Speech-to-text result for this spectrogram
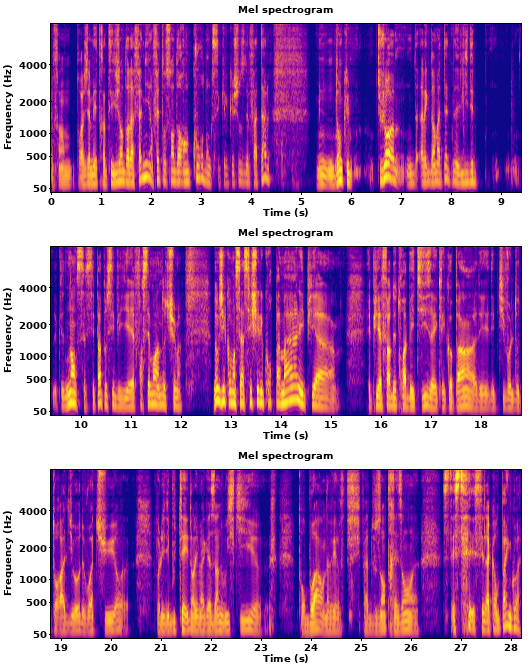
enfin, on pourra jamais être intelligent dans la famille. En fait, on s'endort en cours, donc c'est quelque chose de fatal. Donc toujours avec dans ma tête l'idée de non, c'est pas possible. Il y a forcément un autre chemin. Donc j'ai commencé à sécher les cours pas mal et puis à, et puis à faire deux, trois bêtises avec les copains, euh, des, petits vols d'autoradio, de voitures, euh, voler des bouteilles dans les magasins de whisky euh, pour boire. On avait, je sais pas, 12 ans, 13 ans. C'est la campagne, quoi.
